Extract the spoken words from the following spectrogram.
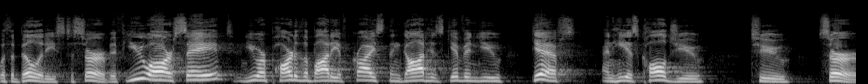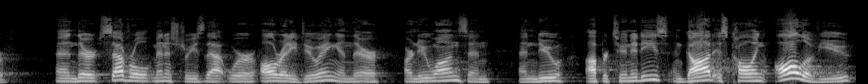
with abilities to serve. If you are saved, you are part of the body of Christ, then God has given you gifts and He has called you to serve. And there are several ministries that we're already doing, and there are new ones and, and new opportunities. And God is calling all of you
